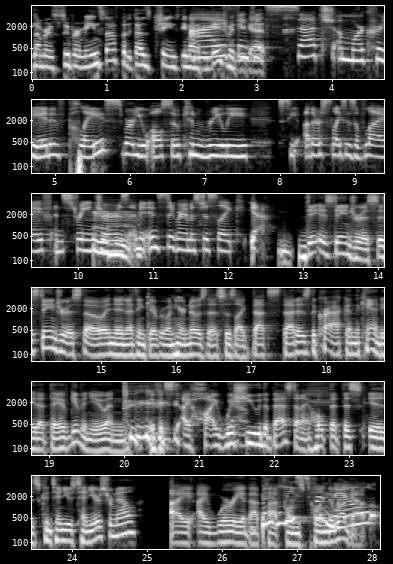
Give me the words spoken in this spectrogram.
numbers super mean stuff, but it does change the amount of I engagement think you get. it's such a more creative place where you also can really see other slices of life and strangers. Mhm. I mean, Instagram is just like, yeah, Da- it's dangerous. It's dangerous though, and, and I think everyone here knows this. Is like that's that is the crack and the candy that they have given you. And if it's, I I wish you the best, and I hope that this is continues ten years from now. I I worry about but platforms pulling the rug out.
